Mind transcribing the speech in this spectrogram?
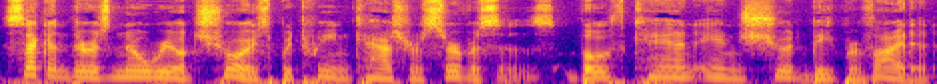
Second, there is no real choice between cash or services. Both can and should be provided.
